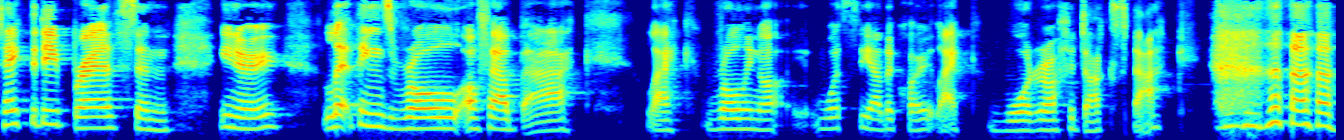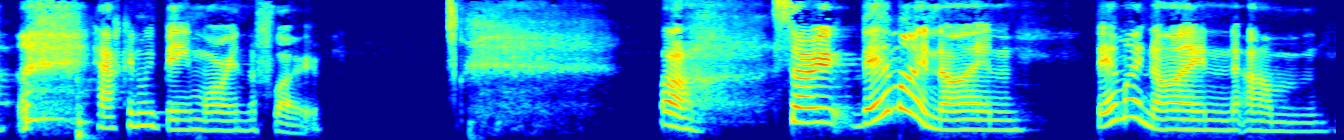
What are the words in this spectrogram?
take the deep breaths and, you know, let things roll off our back like rolling off what's the other quote like water off a duck's back how can we be more in the flow oh so they're my nine they're my nine um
